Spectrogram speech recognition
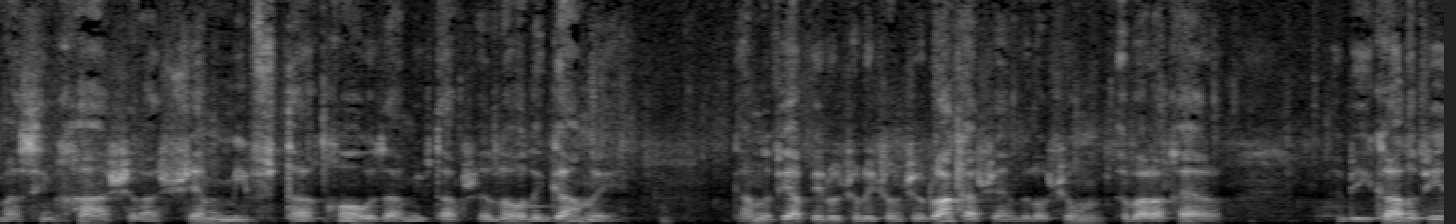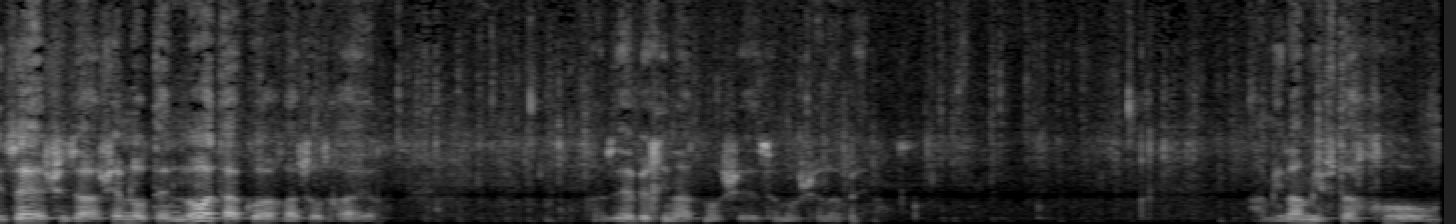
עם השמחה של השם מבטחו, זה המבטח שלו לגמרי, גם לפי הפעילות של ראשון, שרק השם ולא שום דבר אחר, ובעיקר לפי זה שזה השם נותן לו את הכוח לעשות חייל. אז זה בחינת משה, זה משה רבנו. המילה מבטחו,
